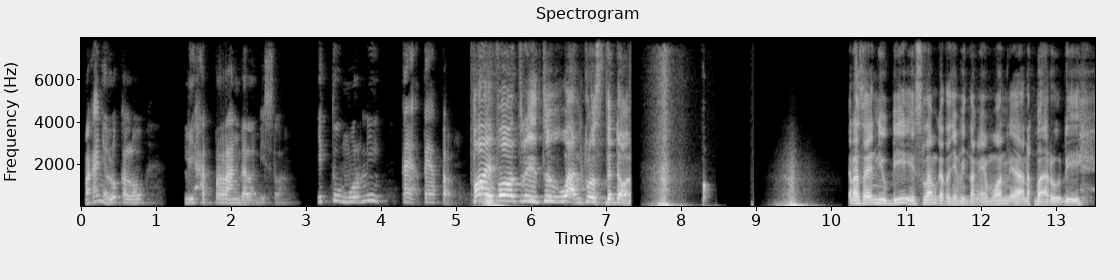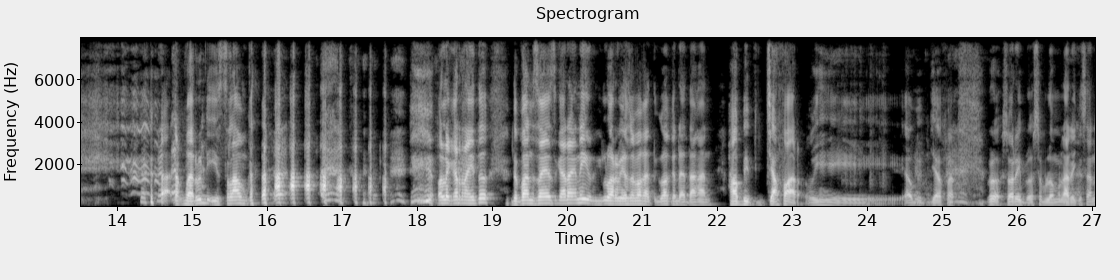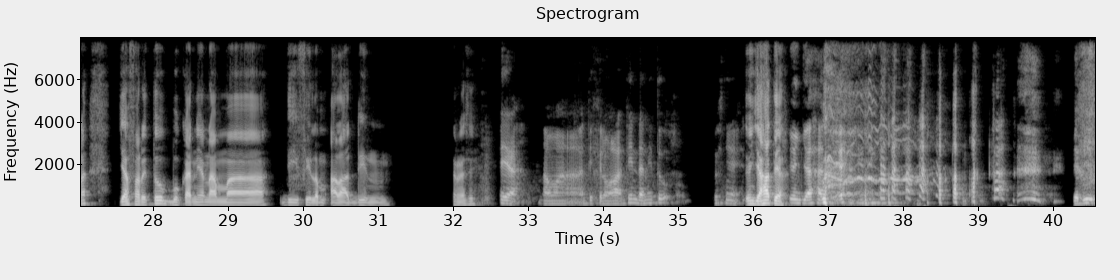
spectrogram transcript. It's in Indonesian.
Makanya lu kalau lihat perang dalam Islam itu murni kayak teater. Five, four, three, two, one, close the door. Karena saya newbie Islam katanya bintang Emon ya anak baru di anak baru di Islam. Oleh karena itu depan saya sekarang ini luar biasa banget. Gua kedatangan Habib Jafar. Wih, Habib Jafar. Bro, sorry bro, sebelum lari ke sana, Jafar itu bukannya nama di film Aladdin. Benar gak sih? Iya, nama di film Aladdin dan itu terusnya Yang jahat ya? yang jahat ya. Jadi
